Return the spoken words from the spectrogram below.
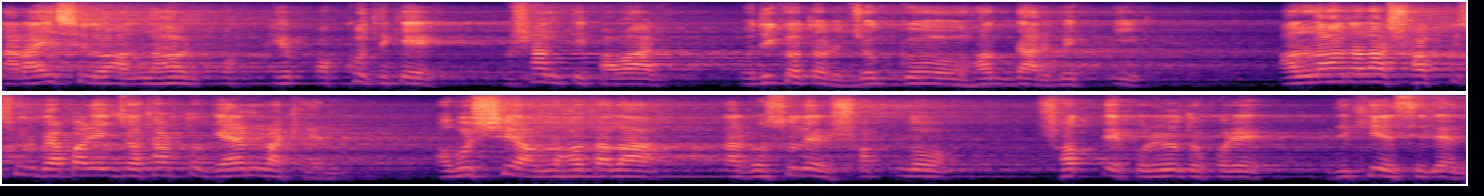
তারাই ছিল আল্লাহর পক্ষে, পক্ষ থেকে প্রশান্তি পাওয়ার অধিকতর যোগ্য ও হকদার ব্যক্তি। আল্লাহ তালা সব কিছুর ব্যাপারেই যথার্থ জ্ঞান রাখেন। অবশ্যই আল্লাহ তালা তার রসুলের স্বপ্ন সত্যে পরিণত করে দেখিয়েছিলেন।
